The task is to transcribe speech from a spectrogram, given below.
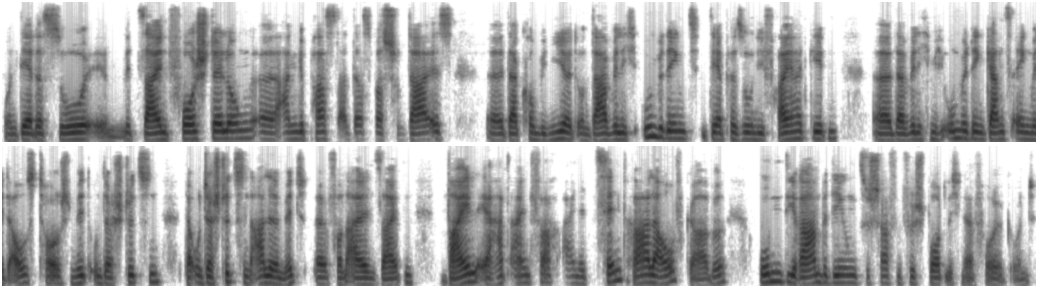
und der das so äh, mit seinen Vorstellungen äh, angepasst an das, was schon da ist, äh, da kombiniert. Und da will ich unbedingt der Person die Freiheit geben. Äh, da will ich mich unbedingt ganz eng mit austauschen, mit unterstützen. Da unterstützen alle mit äh, von allen Seiten, weil er hat einfach eine zentrale Aufgabe, um die Rahmenbedingungen zu schaffen für sportlichen Erfolg. Und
